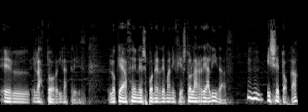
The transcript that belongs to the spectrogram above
el, el actor y la actriz lo que hacen es poner de manifiesto la realidad y se toca.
